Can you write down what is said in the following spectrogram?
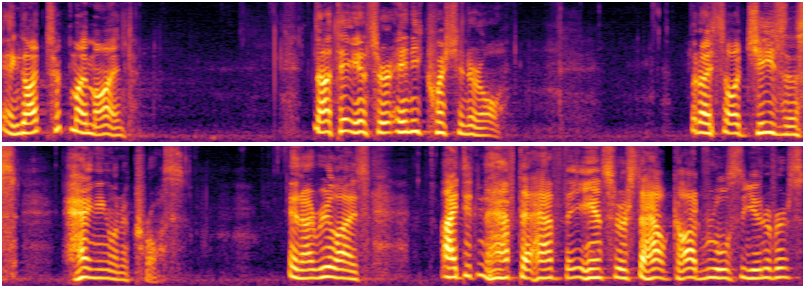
and God took my mind not to answer any question at all. But I saw Jesus hanging on a cross. And I realized I didn't have to have the answers to how God rules the universe.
